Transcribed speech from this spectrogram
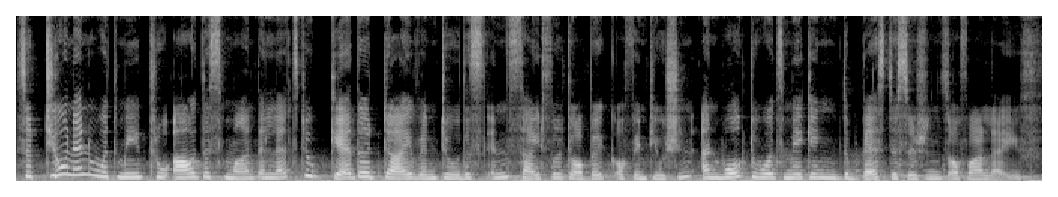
So, tune in with me throughout this month and let's together dive into this insightful topic of intuition and work towards making the best decisions of our life.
